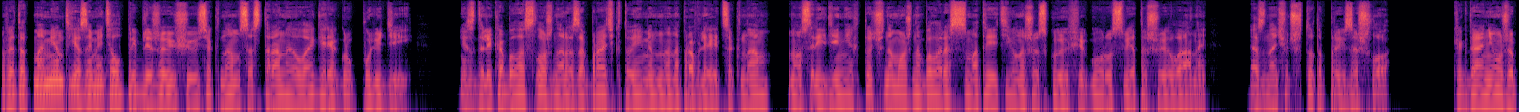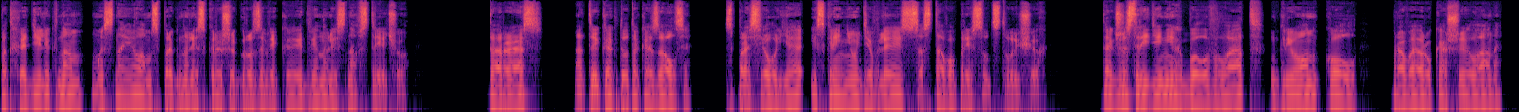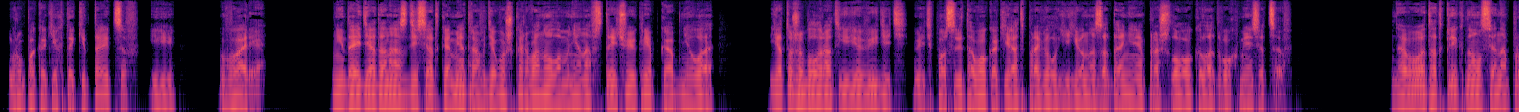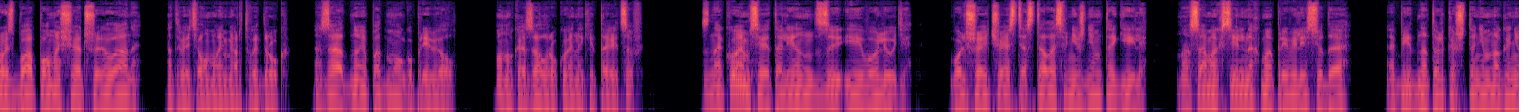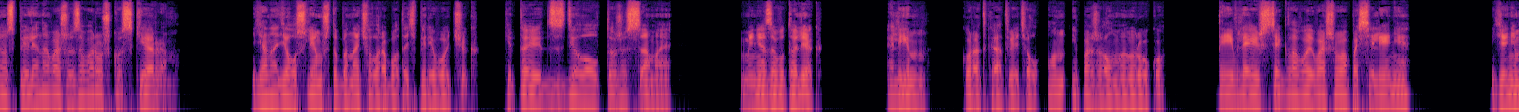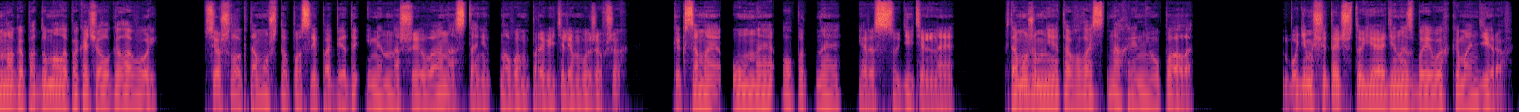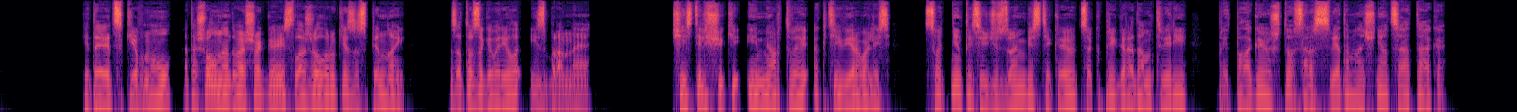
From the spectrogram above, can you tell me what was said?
В этот момент я заметил приближающуюся к нам со стороны лагеря группу людей. Издалека было сложно разобрать, кто именно направляется к нам, но среди них точно можно было рассмотреть юношескую фигуру Света Шейланы, а значит, что-то произошло. Когда они уже подходили к нам, мы с Наилом спрыгнули с крыши грузовика и двинулись навстречу. «Тарас, а ты как тут оказался?» — спросил я, искренне удивляясь составу присутствующих. Также среди них был Влад, Грион Кол, правая рука Шейланы, группа каких-то китайцев и... Варя. Не дойдя до нас десятка метров, девушка рванула мне навстречу и крепко обняла. Я тоже был рад ее видеть, ведь после того, как я отправил ее на задание, прошло около двух месяцев. «Да вот, откликнулся на просьбу о помощи от Шейланы», — ответил мой мертвый друг. «Заодно и подмогу привел. Он указал рукой на китайцев. «Знакомься, это Лин Цзы и его люди. Большая часть осталась в Нижнем Тагиле, но самых сильных мы привели сюда. Обидно только, что немного не успели на вашу заварушку с Керром». Я надел шлем, чтобы начал работать переводчик. Китаец сделал то же самое. «Меня зовут Олег». «Лин», — коротко ответил он и пожал мою руку. «Ты являешься главой вашего поселения?» Я немного подумал и покачал головой. Все шло к тому, что после победы именно Шейлана станет новым правителем выживших. Как самая умная, опытная и рассудительная. К тому же мне эта власть нахрен не упала. Будем считать, что я один из боевых командиров. Китаец кивнул, отошел на два шага и сложил руки за спиной. Зато заговорила избранная. Чистильщики и мертвые активировались. Сотни тысяч зомби стекаются к пригородам Твери. Предполагаю, что с рассветом начнется атака.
